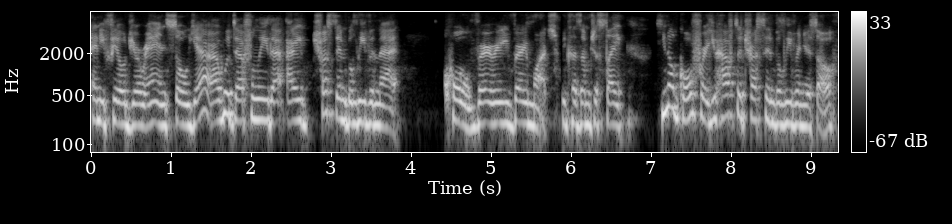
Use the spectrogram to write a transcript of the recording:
any field you're in so yeah i would definitely that i trust and believe in that quote very, very much because I'm just like, you know, go for it. You have to trust and believe in yourself.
